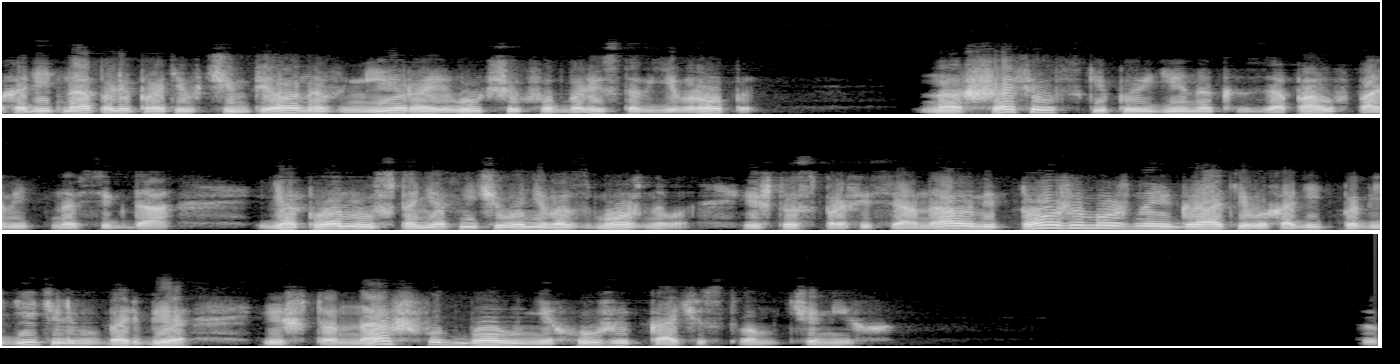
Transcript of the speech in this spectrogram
ходить на поле против чемпионов мира и лучших футболистов Европы. Но шеффилдский поединок запал в память навсегда. Я понял, что нет ничего невозможного, и что с профессионалами тоже можно играть и выходить победителем в борьбе, и что наш футбол не хуже качеством, чем их. В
